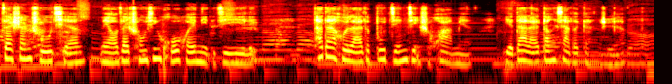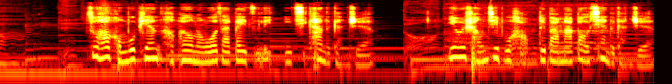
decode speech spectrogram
在删除前，你要再重新活回你的记忆里。它带回来的不仅仅是画面，也带来当下的感觉。做好恐怖片和朋友们窝在被子里一起看的感觉，因为成绩不好对爸妈抱歉的感觉，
